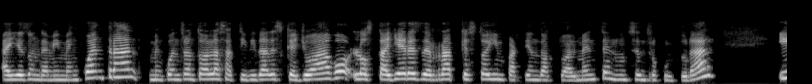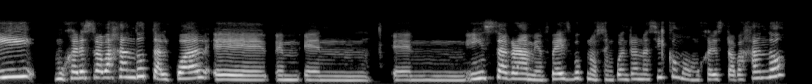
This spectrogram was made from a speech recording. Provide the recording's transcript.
Ahí es donde a mí me encuentran. Me encuentran todas las actividades que yo hago, los talleres de rap que estoy impartiendo actualmente en un centro cultural y Mujeres Trabajando, tal cual eh, en, en Instagram y en Facebook nos encuentran así como Mujeres Trabajando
